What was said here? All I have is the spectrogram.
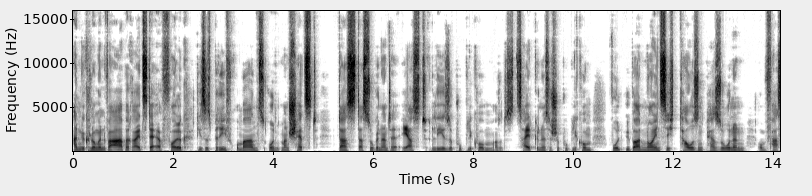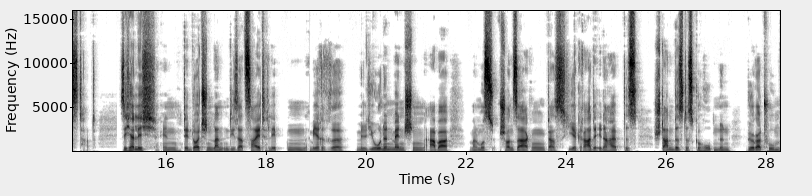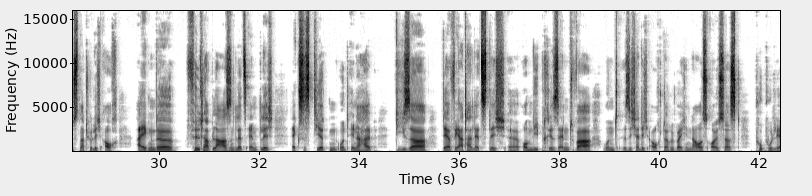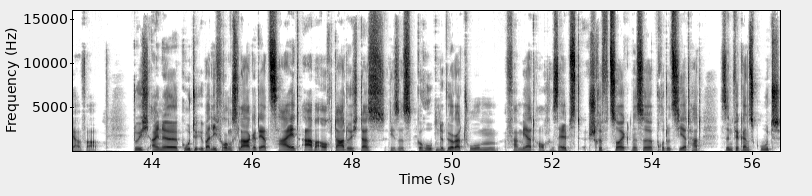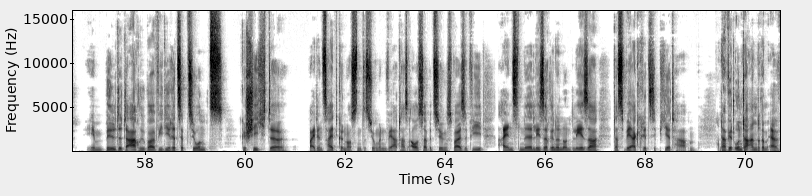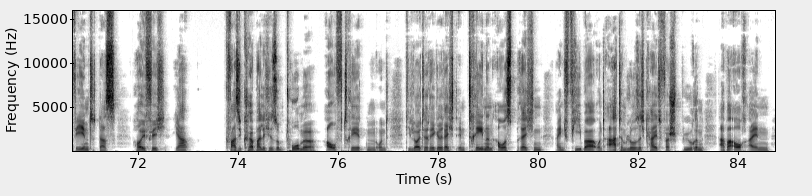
Angeklungen war bereits der Erfolg dieses Briefromans und man schätzt, dass das sogenannte Erstlesepublikum, also das zeitgenössische Publikum, wohl über 90.000 Personen umfasst hat. Sicherlich in den deutschen Landen dieser Zeit lebten mehrere Millionen Menschen, aber man muss schon sagen, dass hier gerade innerhalb des Standes des gehobenen Bürgertums natürlich auch eigene Filterblasen letztendlich existierten und innerhalb dieser der Wärter letztlich äh, omnipräsent war und sicherlich auch darüber hinaus äußerst populär war. Durch eine gute Überlieferungslage der Zeit, aber auch dadurch, dass dieses gehobene Bürgertum vermehrt auch selbst Schriftzeugnisse produziert hat, sind wir ganz gut im Bilde darüber, wie die Rezeptionsgeschichte bei den Zeitgenossen des jungen Werthers aussah, beziehungsweise wie einzelne Leserinnen und Leser das Werk rezipiert haben. Da wird unter anderem erwähnt, dass häufig ja quasi körperliche Symptome auftreten und die Leute regelrecht in Tränen ausbrechen, ein Fieber und Atemlosigkeit verspüren, aber auch ein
